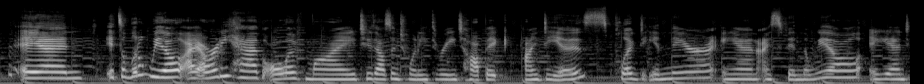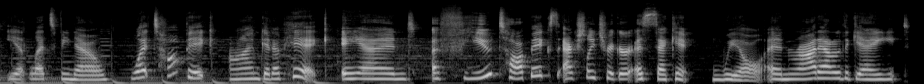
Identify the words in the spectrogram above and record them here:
and it's a little wheel. I already have all of my 2023 topic ideas plugged in there and i spin the wheel and it lets me know what topic i'm gonna pick. And a few topics actually trigger a second wheel. And right out of the gate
